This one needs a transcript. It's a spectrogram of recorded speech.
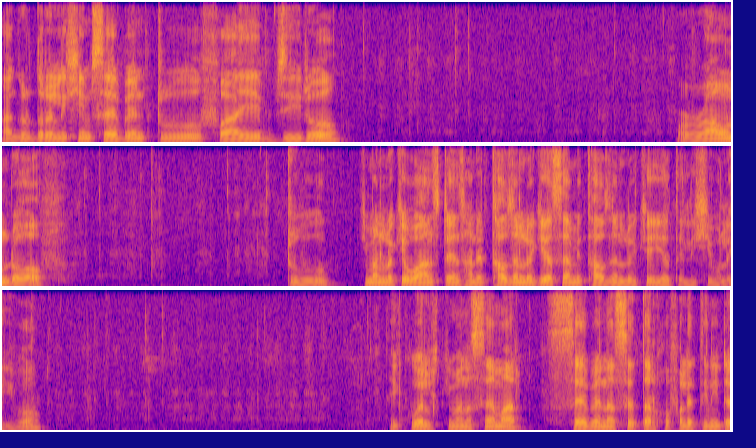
আগৰ দৰে লিখিম seven two five zero' round off to কিমানলৈকে ওৱান টেন্স হাণ্ড্ৰেড থাউজেণ্ডলৈকে আছে আমি থাউজেণ্ডলৈকে ইয়াতে লিখিব লাগিব। ইকুৱেল কিমান আছে আমাৰ? ছেভেন আছে তাৰ সফালে তিনিটা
